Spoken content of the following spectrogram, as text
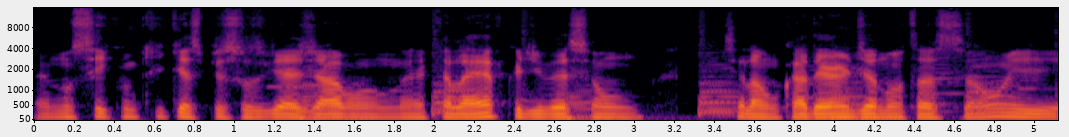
Eu não sei com o que, que as pessoas viajavam naquela época, devia ser um, sei lá, um caderno de anotação e,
